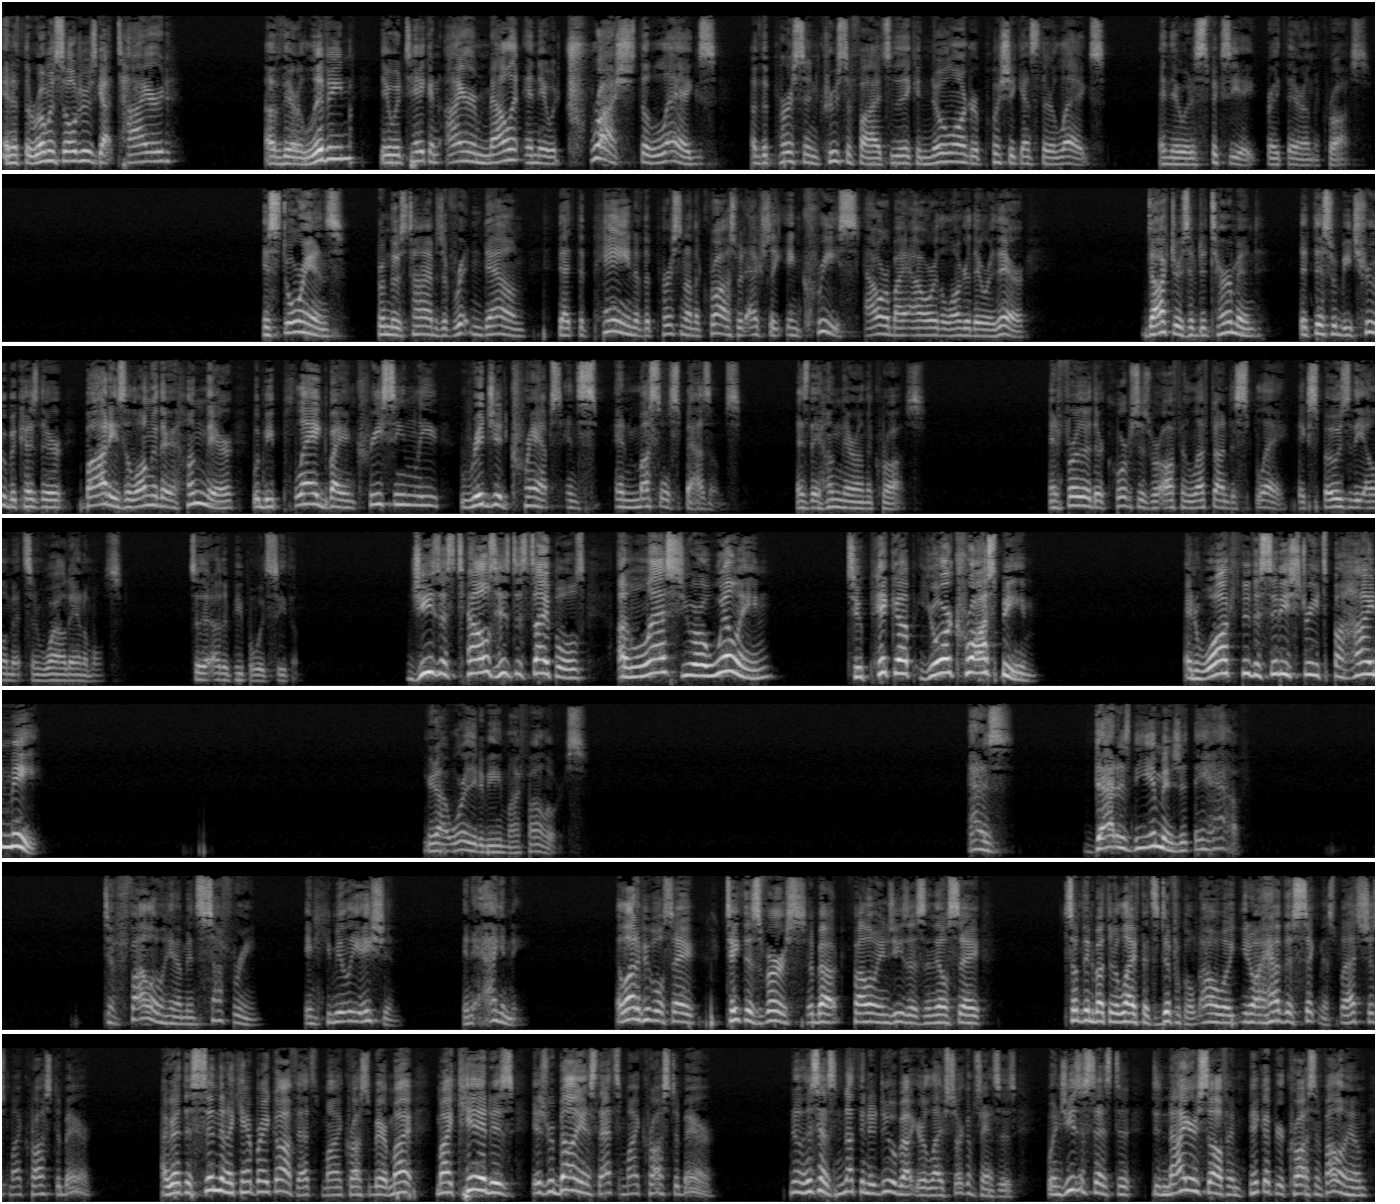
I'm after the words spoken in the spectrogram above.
And if the Roman soldiers got tired of their living, they would take an iron mallet and they would crush the legs of the person crucified so they could no longer push against their legs and they would asphyxiate right there on the cross. Historians from those times have written down that the pain of the person on the cross would actually increase hour by hour the longer they were there. Doctors have determined that this would be true because their bodies, the longer they hung there, would be plagued by increasingly rigid cramps and, and muscle spasms as they hung there on the cross. And further, their corpses were often left on display, exposed to the elements and wild animals, so that other people would see them. Jesus tells his disciples, unless you are willing to pick up your crossbeam and walk through the city streets behind me, you're not worthy to be my followers. That is, that is the image that they have. To follow him in suffering, in humiliation, in agony. A lot of people say, take this verse about following Jesus, and they'll say something about their life that's difficult. Oh, well, you know, I have this sickness, but that's just my cross to bear. I've got this sin that I can't break off. That's my cross to bear. My, my kid is, is rebellious. That's my cross to bear. No, this has nothing to do about your life circumstances. When Jesus says to deny yourself and pick up your cross and follow him,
